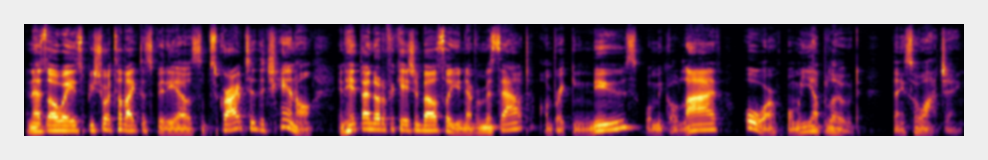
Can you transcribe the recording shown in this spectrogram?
And as always, be sure to like this video, subscribe to the channel, and hit that notification bell so you never miss out on breaking news when we go live or when we upload. Thanks for watching.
